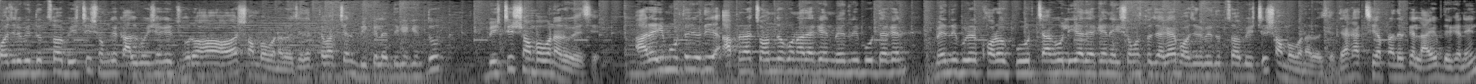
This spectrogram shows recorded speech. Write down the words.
বজ্রবিদ্যুৎ সহ বৃষ্টির সঙ্গে কালবৈশাখীর ঝোড়ো হওয়া হওয়ার সম্ভাবনা রয়েছে। দেখতে পাচ্ছেন বিকেলের দিকে কিন্তু বৃষ্টির সম্ভাবনা রয়েছে। আর এই মুহূর্তে যদি আপনারা চন্দ্রকোনা দেখেন, মেদিনীপুর দেখেন, মেদিনীপুরের খড়গপুর, চাগুলিয়া দেখেন, এই সমস্ত জায়গায় বজ্রবিদ্যুৎ সহ বৃষ্টির সম্ভাবনা রয়েছে। দেখাচ্ছি আপনাদেরকে লাইভ দেখে নিন।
